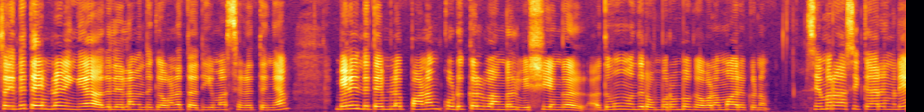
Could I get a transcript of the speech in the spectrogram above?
ஸோ இந்த டைமில் நீங்கள் அதில் எல்லாம் வந்து கவனத்தை அதிகமாக செலுத்துங்க. மேலும் இந்த டைமில் பணம் கொடுக்கல் வாங்கல் விஷயங்கள் அதுவும் வந்து ரொம்ப ரொம்ப கவனமாக இருக்கணும். சிம்மராசிக்காரங்களே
